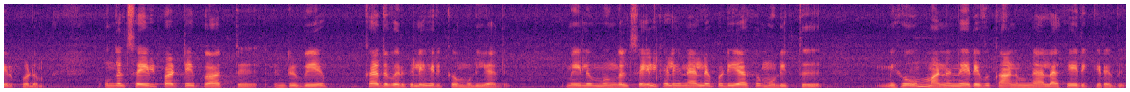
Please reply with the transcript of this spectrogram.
ஏற்படும். உங்கள் செயல்பாட்டை பார்த்து இன்று கதவர்களே இருக்க முடியாது. மேலும் உங்கள் செயல்களை நல்லபடியாக முடித்து மிகவும் மனநிறைவு காணும் நாளாக இருக்கிறது.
